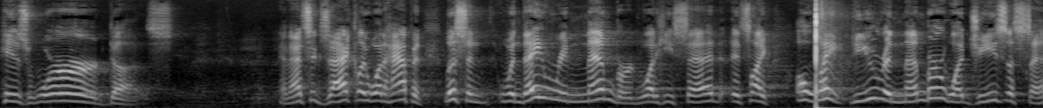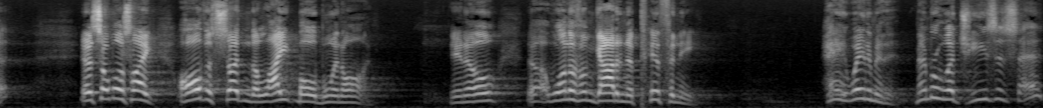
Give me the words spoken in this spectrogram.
His word does. And that's exactly what happened. Listen, when they remembered what he said, it's like, oh, wait, do you remember what Jesus said? It's almost like all of a sudden the light bulb went on. You know, uh, one of them got an epiphany. Hey, wait a minute. Remember what Jesus said?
